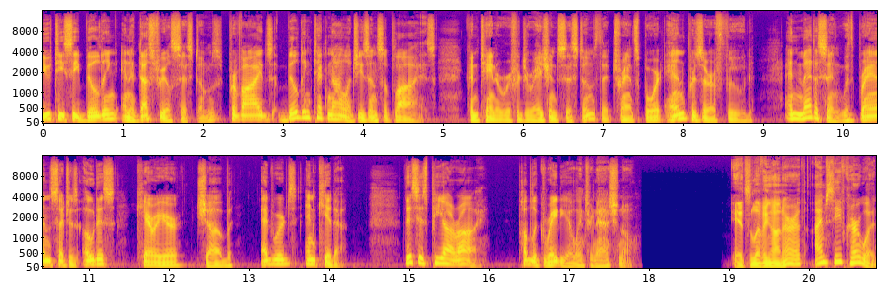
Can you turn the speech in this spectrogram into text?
UTC Building and Industrial Systems provides building technologies and supplies, container refrigeration systems that transport and preserve food, and medicine with brands such as Otis, Carrier, Chubb, Edwards, and Kidde. This is PRI, Public Radio International. It's Living on Earth. I'm Steve Curwood.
